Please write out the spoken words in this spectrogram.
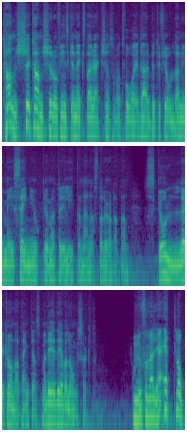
Kanske, kanske då finska Next Direction som var tvåa i derbyt i fjol. Den är ju med i Seinäjoki och möter eliten där nästa lördag. Den skulle kunna tänkas, men det, det är väl långsökt. Om du får välja ett lopp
